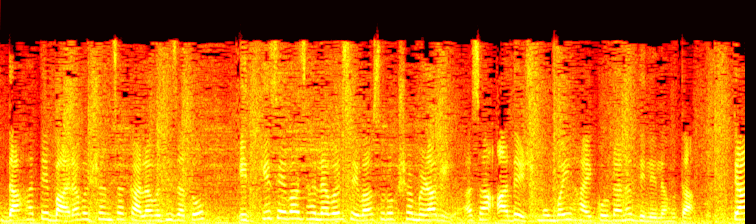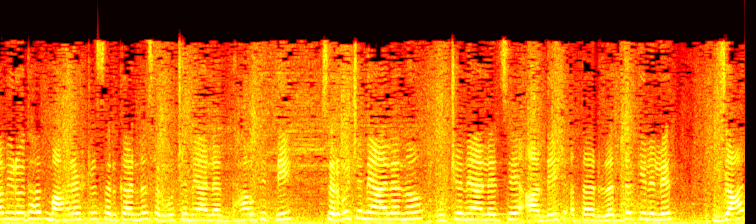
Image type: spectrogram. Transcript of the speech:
दहा ते बारा वर्षांचा कालावधी जातो. इतकी सेवा झाल्यावर सेवा सुरक्षा मिळावी असा आदेश मुंबई हायकोर्टानं दिलेला होता. त्याविरोधात महाराष्ट्र सरकारनं सर्वोच्च न्यायालयात धाव घेतली. सर्वोच्च न्यायालयानं उच्च न्यायालयाचे आदेश आता रद्द केलेले आहेत. जात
